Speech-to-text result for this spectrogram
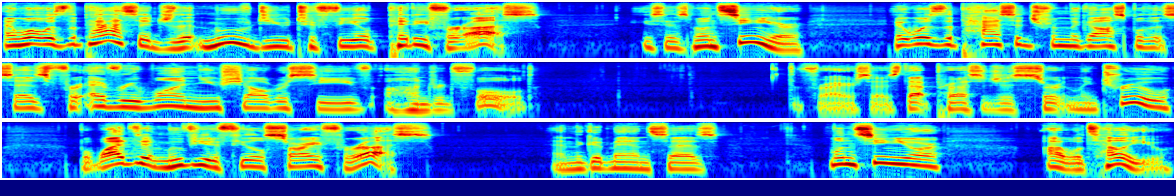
And what was the passage that moved you to feel pity for us? He says, Monsignor, it was the passage from the gospel that says, For every one you shall receive a hundredfold. The friar says, That passage is certainly true, but why did it move you to feel sorry for us? And the good man says, Monsignor, I will tell you.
